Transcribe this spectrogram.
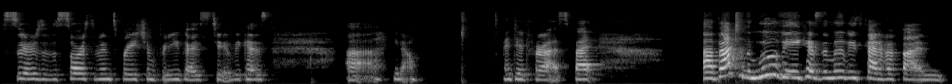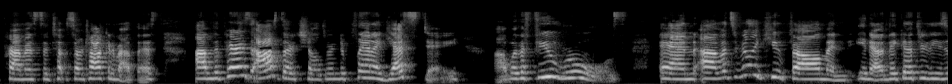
serves as a source of inspiration for you guys too, because uh, you know it did for us. But uh, back to the movie because the movie's kind of a fun premise to t- start talking about this. Um, the parents asked their children to plan a yes day uh, with a few rules. And um, it's a really cute film. And, you know, they go through these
